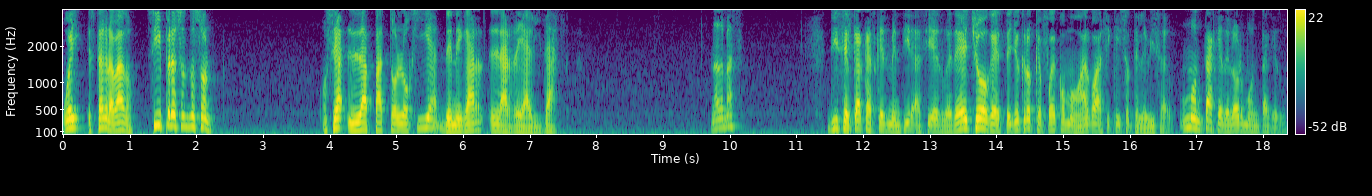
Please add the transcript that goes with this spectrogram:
Güey, está grabado. Sí, pero esos no son. O sea, la patología de negar la realidad. Nada más. Dice el cacas que es mentira, así es, güey. De hecho, este, yo creo que fue como algo así que hizo Televisa, un montaje de Lord Montajes, güey.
